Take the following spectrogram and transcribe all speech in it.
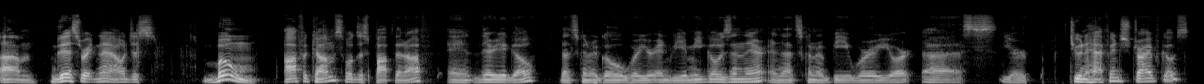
Um, this right now, just boom, off it comes. We'll just pop that off, and there you go. That's going to go where your NVMe goes in there, and that's going to be where your uh, your two and a half inch drive goes.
